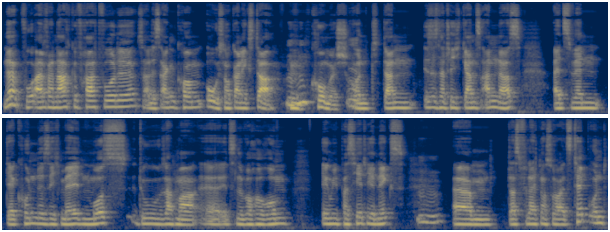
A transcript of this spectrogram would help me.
ne, wo einfach nachgefragt wurde, ist alles angekommen, oh, ist noch gar nichts da. Hm, mhm. komisch. Ja. Und dann ist es natürlich ganz anders, als wenn der Kunde sich melden muss, du sag mal, äh, jetzt eine Woche rum, irgendwie passiert hier nichts. Mhm. Ähm, das vielleicht noch so als Tipp. Und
